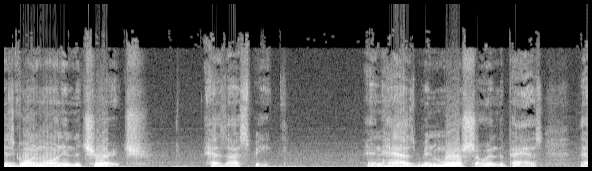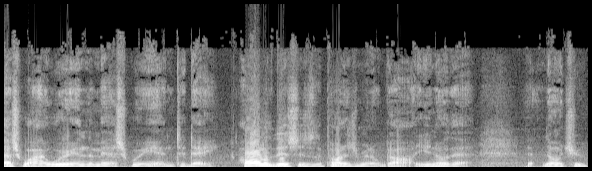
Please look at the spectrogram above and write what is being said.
is going on in the church as I speak and has been more so in the past. That's why we're in the mess we're in today. All of this is the punishment of God. You know that, don't you?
